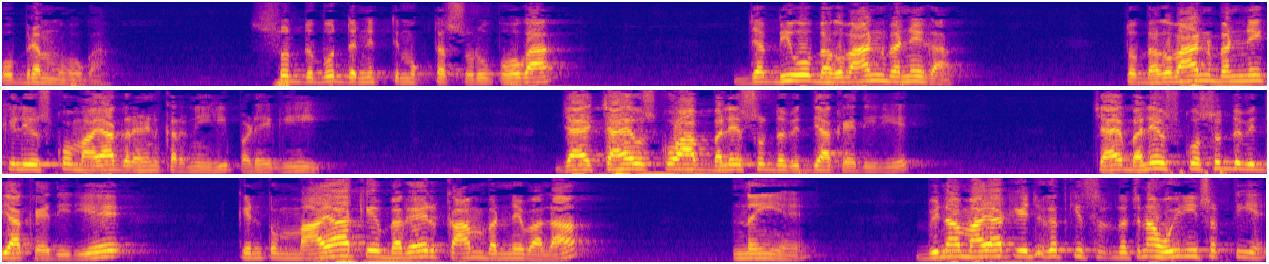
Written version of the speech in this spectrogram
वो ब्रह्म होगा। शुद्ध बुद्ध नित्य मुक्त स्वरूप होगा। जब भी वो भगवान बनेगा तो भगवान बनने के लिए उसको माया ग्रहण करनी ही पड़ेगी। चाहे चाहे उसको आप भले शुद्ध विद्या कह दीजिए, चाहे भले उसको शुद्ध विद्या कह दीजिए, किंतु माया के बगैर काम बनने वाला नहीं है। बिना माया के जगत की रचना हो ही नहीं सकती है।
